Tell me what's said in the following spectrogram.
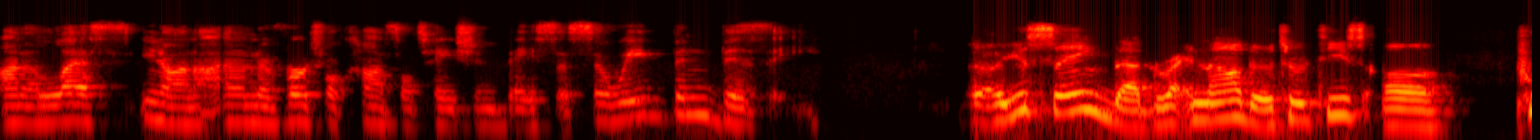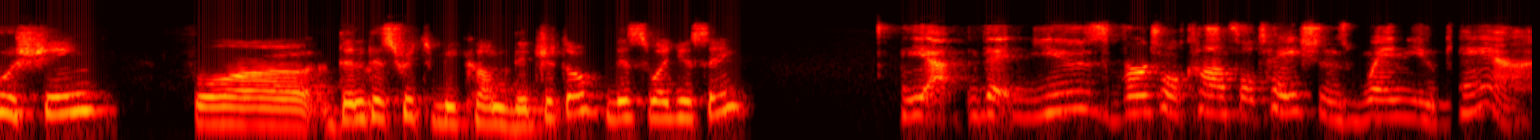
on a less, you know, on a, on a virtual consultation basis. So we've been busy. Are you saying that right now the authorities are pushing for dentistry to become digital? This is what you're saying? Yeah, that use virtual consultations when you can.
